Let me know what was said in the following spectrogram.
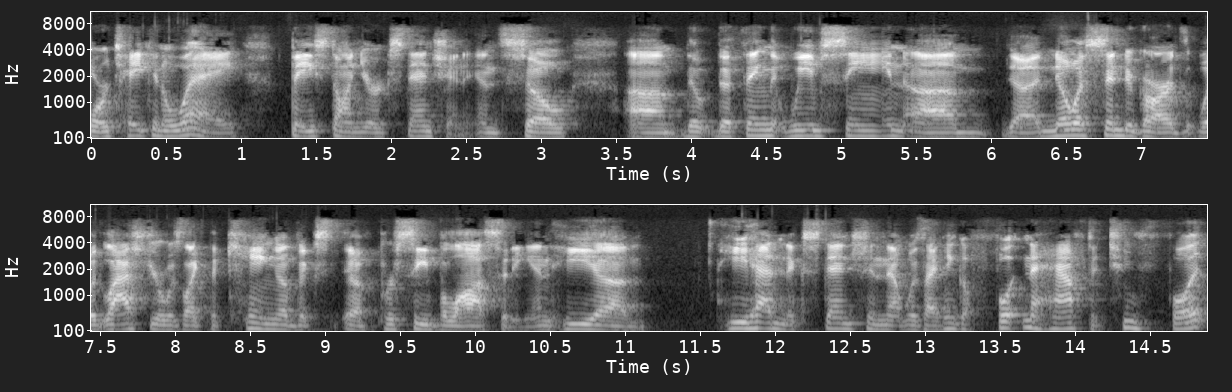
or taken away based on your extension. And so um, the the thing that we've seen, um, uh, Noah Syndergaard, what last year was like the king of, ex- of perceived velocity, and he um, he had an extension that was I think a foot and a half to two foot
